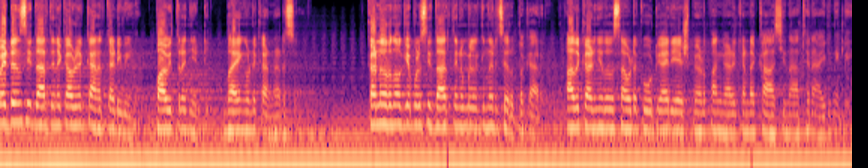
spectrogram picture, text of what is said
പെട്ടെന്ന് സിദ്ധാർത്ഥിന്റെ കവിളിൽ കനത്തടി വീണു. പവിത്ര ഞെട്ടി ഭയം കൊണ്ട് കണ്ണടച്ചു. കണ്ണൂർ നോക്കിയപ്പോൾ സിദ്ധാർത്ഥിന് മുമ്പിൽ നിൽക്കുന്ന ഒരു ചെറുപ്പക്കാരൻ. അത് കഴിഞ്ഞ ദിവസം അവിടെ കൂട്ടുകാരി രേഷ്മയോട് പങ്കാളിക്കേണ്ട കണ്ട കാശിനാഥനായിരുന്നില്ലേ?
